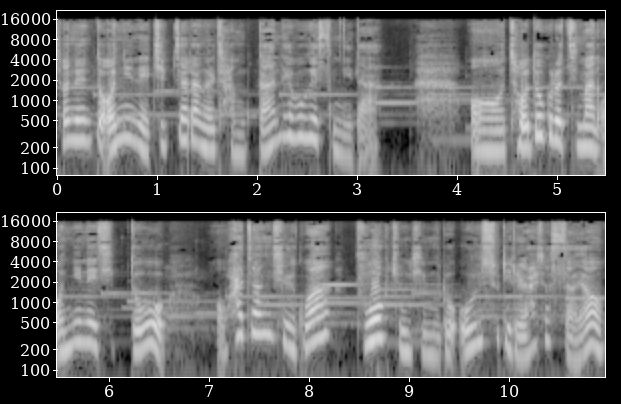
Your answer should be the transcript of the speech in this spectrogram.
저는 또 언니네 집 자랑을 잠깐 해보겠습니다. 어, 저도 그렇지만 언니네 집도 어, 화장실과 부엌 중심으로 올수리를 하셨어요.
